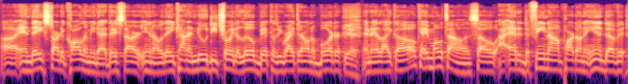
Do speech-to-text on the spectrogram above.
uh, and they started calling me that. They start, you know, they kind of knew Detroit a little bit because we right there on the border, Yeah. and they're like, uh, okay, Motown. So I added the phenom part on the end of it,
